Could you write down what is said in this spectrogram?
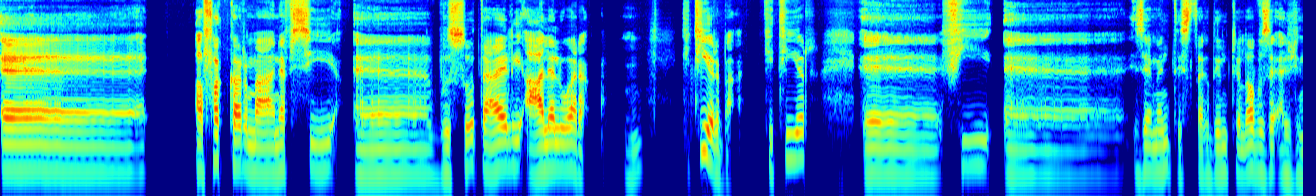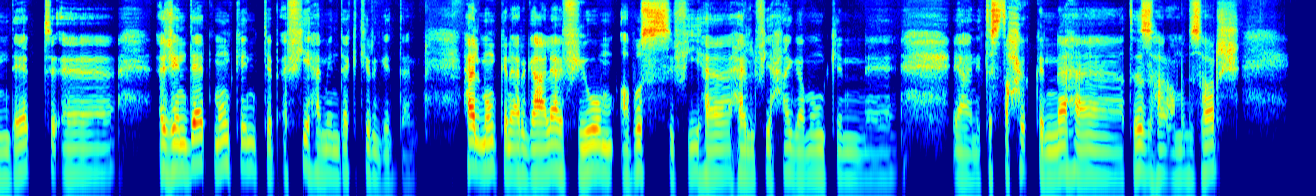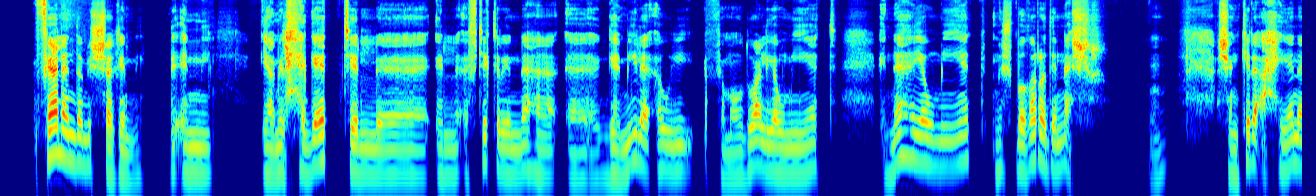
آه، أفكر مع نفسي بصوت عالي على الورق? كتير بقى. كتير آه، في آه، زي ما انت استخدمت لفظ أجندات آه، أجندات ممكن تبقى فيها من ده كتير جدا. هل ممكن أرجع لها في يوم أبص فيها؟ هل في حاجة ممكن يعني تستحق إنها تظهر أو ما تظهرش؟ فعلا ده مش شاغلني لأني يعني الحاجات اللي, أفتكر إنها جميلة قوي في موضوع اليوميات إنها يوميات مش بغرض النشر? عشان كده أحيانا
